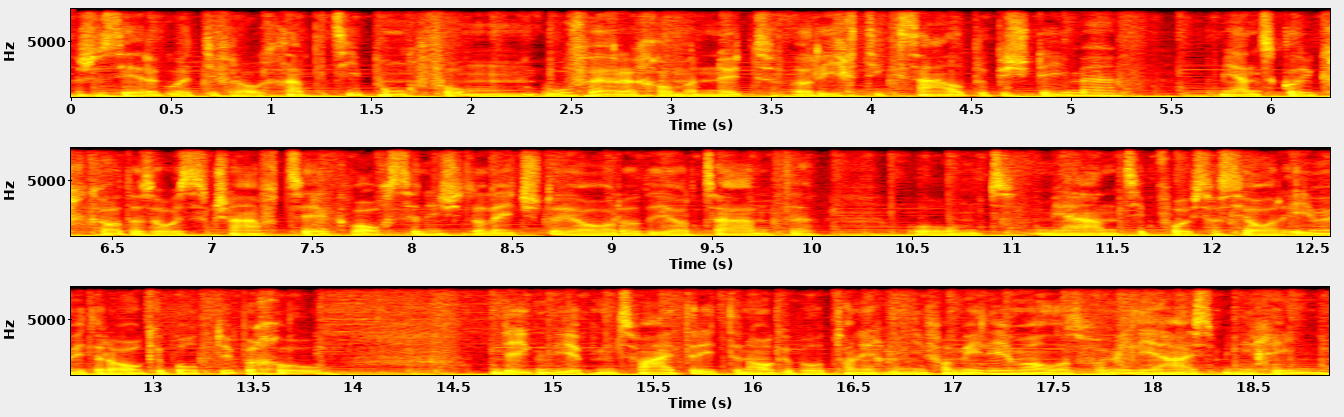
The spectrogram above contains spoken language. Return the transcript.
Das ist eine sehr gute Frage. Ich glaube, den Zeitpunkt vom Aufhören kann man nicht richtig selber bestimmen. Wir haben das Glück gehabt, dass unser Geschäft sehr gewachsen ist in den letzten Jahren oder Jahrzehnten. Und wir haben seit fünf, sechs Jahren immer wieder Angebote bekommen. Und irgendwie beim zweiten, dritten Angebot habe ich meine Familie mal, also Familie heisst meine Kinder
